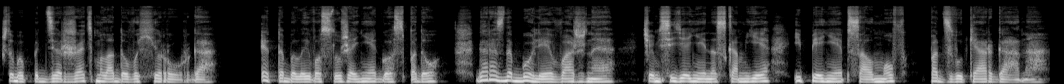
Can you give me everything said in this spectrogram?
чтобы поддержать молодого хирурга. Это было его служение Господу, гораздо более важное, чем сидение на скамье и пение псалмов под звуки органа.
